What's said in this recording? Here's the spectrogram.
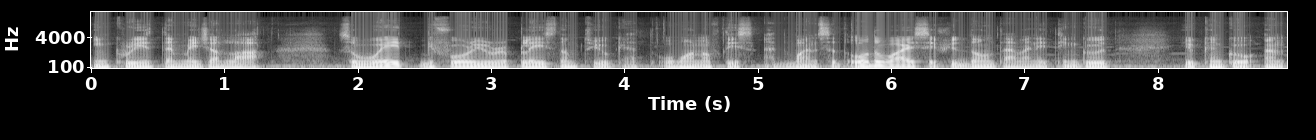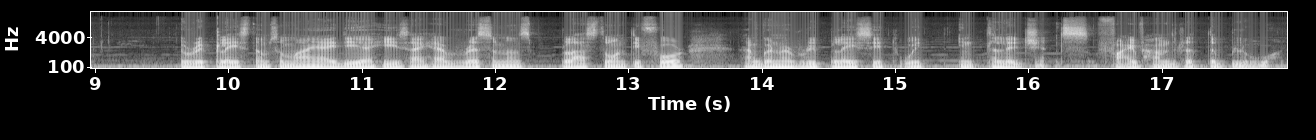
increase damage a lot. So wait before you replace them till you get one of these advanced. Otherwise if you don't have anything good you can go and replace them. So my idea is i have resonance plus 24 i'm gonna replace it with intelligence 500 the blue one.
